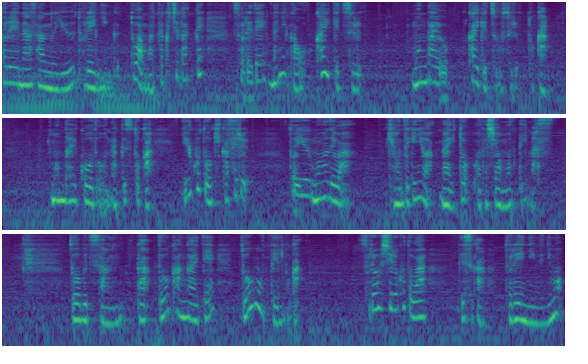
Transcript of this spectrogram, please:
トレーナーさんの言うトレーニングとは全く違ってそれで何かを解決する問題を解決をするとか問題行動をなくすとかいうことを聞かせるというものでは基本的にはないと私は思っています。動物さんがどう考えてどう思っているのか。それを知ることはですがトレーニングにも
